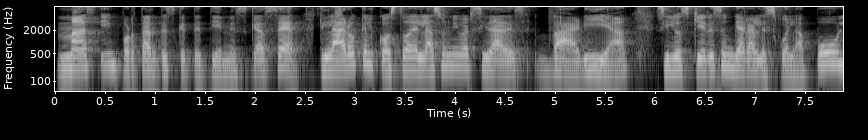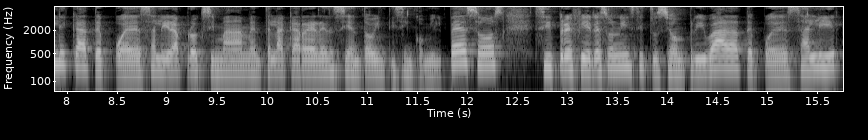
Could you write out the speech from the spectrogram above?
más importantes que te tienes que hacer. Claro que el costo de las universidades varía. Si los quieres enviar a la escuela pública, te puede salir aproximadamente la carrera en 125 mil pesos. Si prefieres una institución privada, te puede salir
